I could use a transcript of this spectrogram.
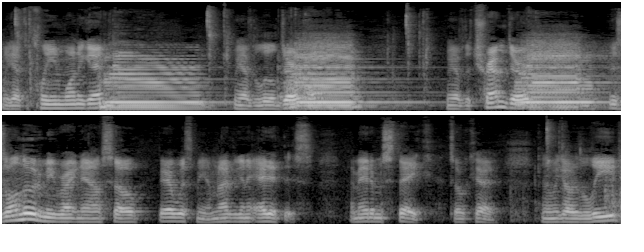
we got the clean one again. We have the little dirt one. We have the trem dirt. It's all new to me right now, so bear with me. I'm not even going to edit this. I made a mistake. It's okay. And then we go to the lead.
